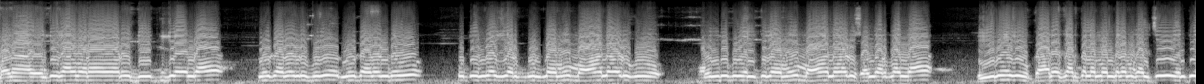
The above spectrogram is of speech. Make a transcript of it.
మన ఎన్టీ రామారావు గారు దిగ్విజయంగా నూట రెండు నూట రెండు పుట్టినరోజు జరుపుకుంటున్నాము. మహానాడుకు ముందుకు వెళ్తున్నాము. మహానాడు సందర్భంగా ఈ రోజు కార్యకర్తల మందరం కలిసి ఎన్టీ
